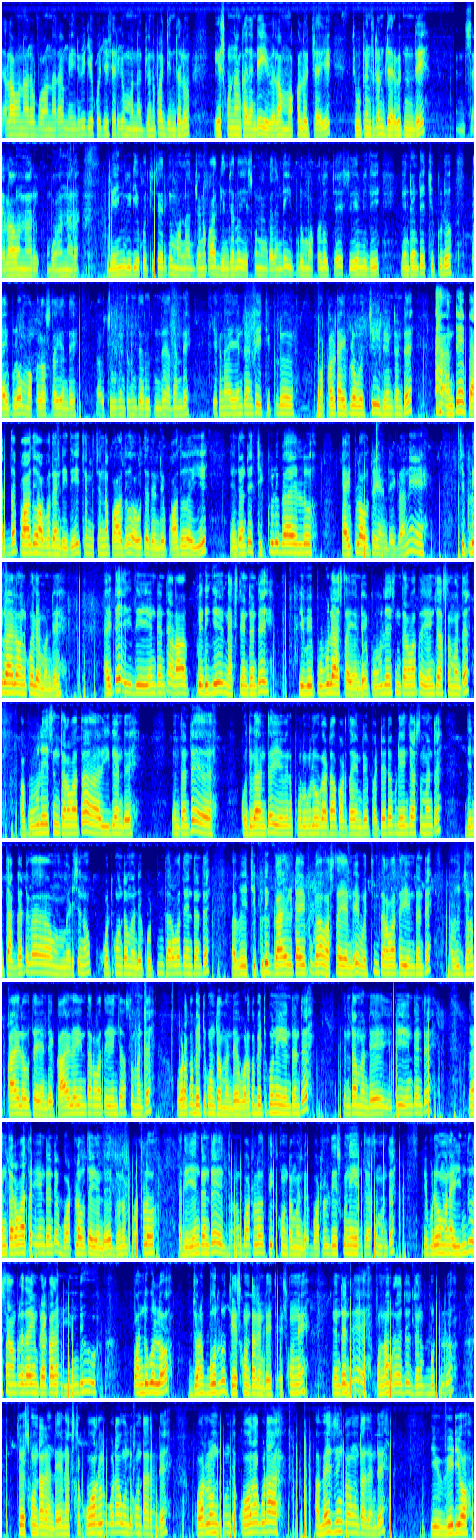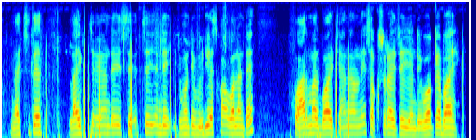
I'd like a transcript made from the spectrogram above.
ఎలా ఉన్నారో బాగున్నారా? మెయిన్ వీడియోకి వచ్చేసరికి మొన్న జనప గింజలు వేసుకున్నాం కదండి. ఇవి ఇలా మొక్కలు వచ్చాయి. చూపించడం జరుగుతుంది. ఎలా ఉన్నారు? బాగున్నారా? మెయిన్ వీడియోకి వచ్చేసరికి మొన్న జనప గింజలు వేసుకున్నాం కదండి. ఇప్పుడు మొక్కలు వచ్చాయి. సేమ్ ఇది. ఏంటంటే చిక్కుడు టైపులో మొక్కలు వస్తాయండి. చూపించడం జరుగుతుంది. అదండి. ఇక నా ఏంటంటే ఈ చిక్కుడు మొక్కల టైప్లో వచ్చి ఇదేంటంటే అంటే పెద్ద పాదు అవ్వదండి ఇది. చిన్న చిన్న పాదు అవుతుందండి. పాదు అయ్యి ఏంటంటే చిక్కుడుగాయలు టైప్లో అవుతాయండి. కానీ చిక్కుడుగాయలు అనుకోలేమండి. అయితే ఇది ఏంటంటే అలా పెరిగి నెక్స్ట్ ఏంటంటే ఇవి పువ్వులు వేస్తాయండి పువ్వులు వేసిన తర్వాత ఏం చేస్తామంటే ఆ పువ్వులు వేసిన తర్వాత ఇదండి. ఏంటంటే కొద్దిగా అంటే ఏమైనా పురుగులు గట్రా పడతాయండి. పట్టేటప్పుడు ఏం చేస్తామంటే దీనికి తగ్గట్టుగా మెడిసిన్ కొట్టుకుంటామండి. కొట్టిన తర్వాత ఏంటంటే అవి చిక్కుడు కాయలు టైపుగా వస్తాయండి. వచ్చిన తర్వాత ఏంటంటే అవి జనప కాయలు అవుతాయండి. కాయలు అయిన తర్వాత ఏం చేస్తామంటే ఉడకబెట్టుకుంటామండి. ఉడకబెట్టుకుని ఏంటంటే తింటామండి. ఇది ఏంటంటే దాని తర్వాత ఏంటంటే బొట్టలు అవుతాయండి. జొన్న బొట్టలు అది ఏంటంటే జనప బొట్టలు తీసుకుంటామండి. బొట్టలు తీసుకుని ఏం చేస్తామంటే ఇప్పుడు మన హిందూ సాంప్రదాయం ప్రకారం హిందూ పండుగల్లో జొనబూర్లు చేసుకుంటారండి. చేసుకుని ఏంటంటే పున్నం రోజు జొనబుట్లు చేసుకుంటారండి. నెక్స్ట్ కూరలు కూడా వండుకుంటారండి. కూరలు వండుకుంటే కూర కూడా అమేజింగ్గా ఉంటుందండి. ఈ వీడియో నచ్చితే లైక్ చేయండి షేర్ చేయండి. ఇటువంటి వీడియోస్ కావాలంటే ఫార్మర్ బాయ్ ఛానల్ని సబ్స్క్రైబ్ చేయండి. Okay bye.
